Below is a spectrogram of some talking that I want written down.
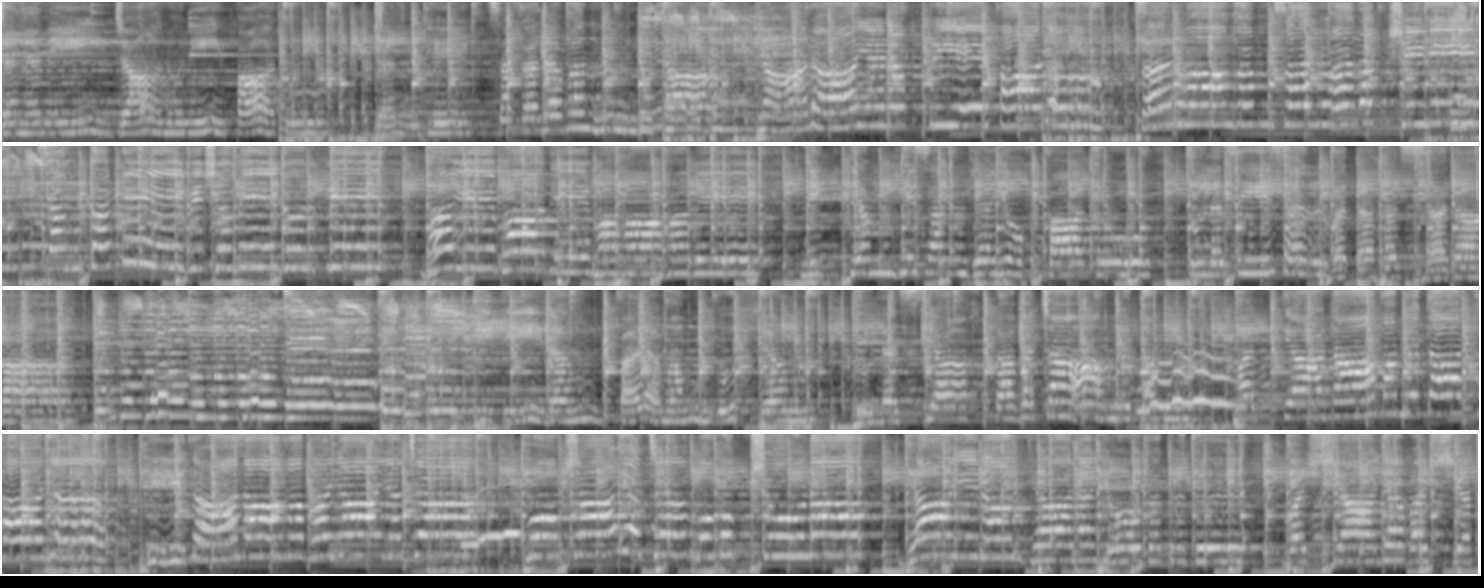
जननी, जानुनी पातु जन्धे सकलवन्दिता नारायणप्रिये पादौ सर्वाङ्गं सर्वरक्षिणे सङ्कटे विषमे दुर्गे, भये बाधे महाहवे। नित्यं हि सन्ध्ययोः पातु, तुलसी सर्वतः सदा। गुह्यं तुलस्याः कवचामृतं मत्यानामृतार्थाय भीतानामभयाय च मोक्षाय च मुमुक्षूणां ध्यायिनां ध्यानयोगकृत् वश्याय वश्य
